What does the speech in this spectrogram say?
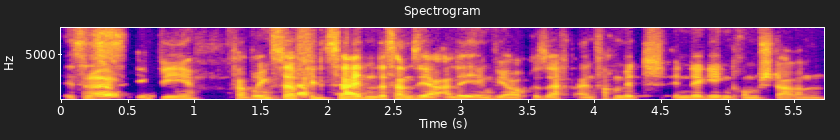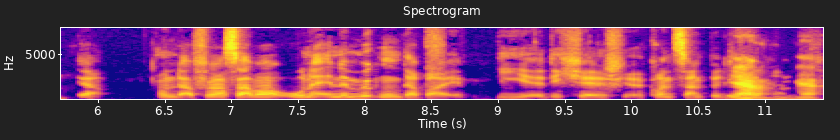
ist es ja. irgendwie, verbringst du da ja. viel Zeit und das haben sie ja alle irgendwie auch gesagt, einfach mit in der Gegend rumstarren. Ja, und dafür hast du aber ohne Ende Mücken dabei, die äh, dich äh, konstant begleiten. Ja, ja.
